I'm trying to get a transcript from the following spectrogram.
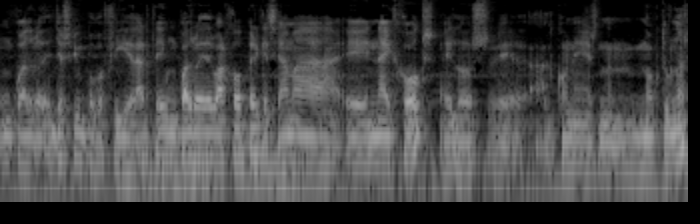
un cuadro, de, yo soy un poco friki del arte, un cuadro de Edward Hopper que se llama eh, Nighthawks, eh, los eh, halcones nocturnos,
